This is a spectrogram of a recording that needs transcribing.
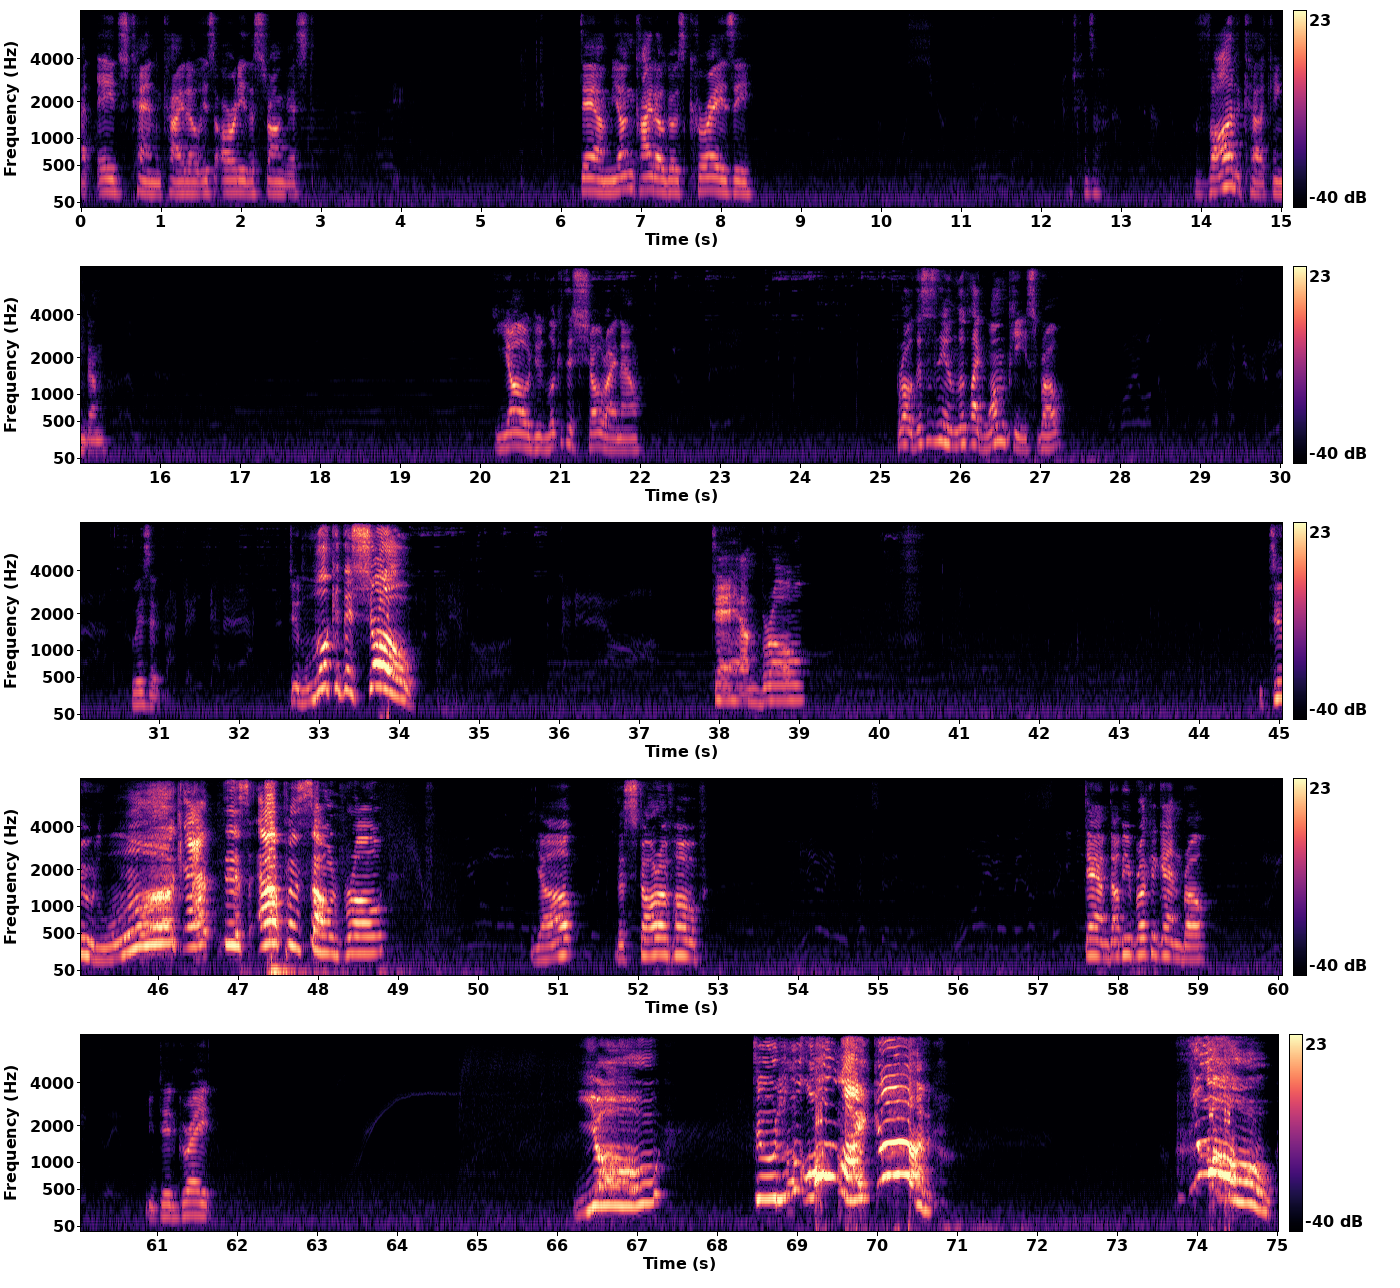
At age 10, Kaido is already the strongest. Damn, young Kaido goes crazy. Vodka Kingdom. Yo, dude, look at this show right now. Bro, this doesn't even look like One Piece, bro. Who is it? Dude, look at this show! Damn, bro. Dude, look at this episode, bro. Yup. The Star of Hope. Damn, W. Brook again, bro. You did great. Yo! Dude, oh my god! Yo!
